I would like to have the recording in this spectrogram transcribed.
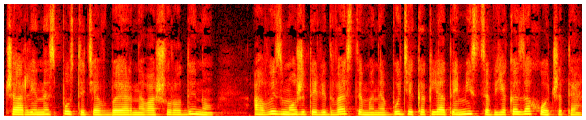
Чарлі не спустить ФБР на вашу родину, а ви зможете відвести мене в будь-яке кляте місце, в яке захочете.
